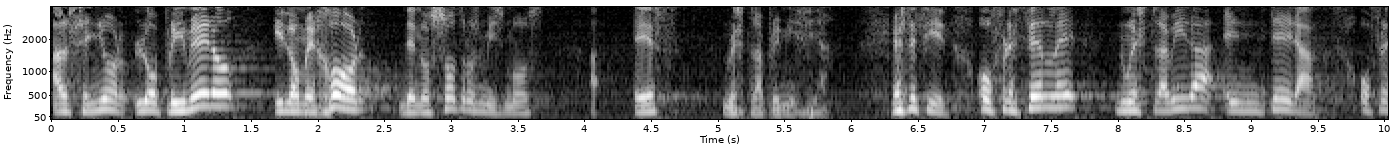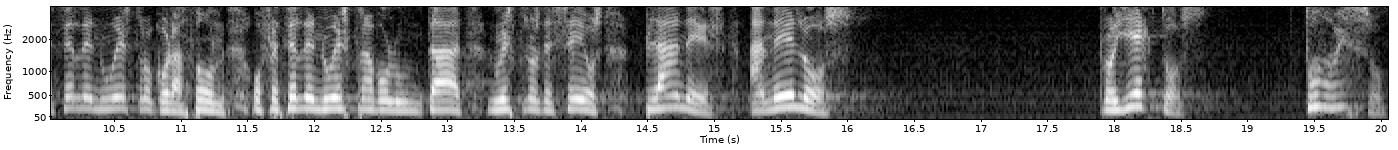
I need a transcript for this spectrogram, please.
al Señor lo primero y lo mejor de nosotros mismos es nuestra primicia. Es decir, ofrecerle nuestra vida entera, ofrecerle nuestro corazón, ofrecerle nuestra voluntad, nuestros deseos, planes, anhelos, proyectos, todo eso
